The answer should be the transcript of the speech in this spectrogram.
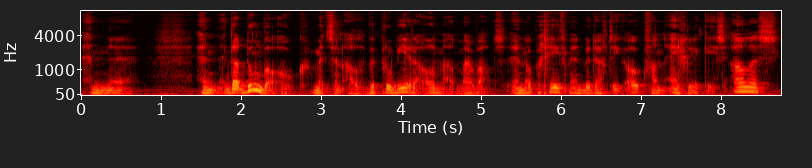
En, eh, en dat doen we ook met z'n allen. We proberen allemaal maar wat. En op een gegeven moment bedacht ik ook van eigenlijk is alles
